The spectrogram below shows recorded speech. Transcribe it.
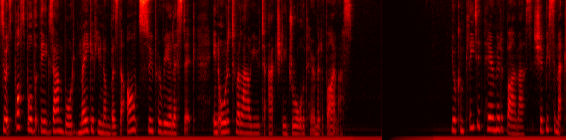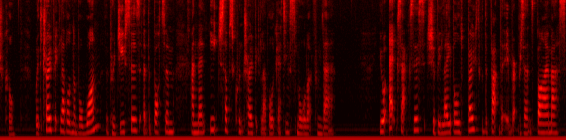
So it's possible that the exam board may give you numbers that aren't super realistic in order to allow you to actually draw the pyramid of biomass. Your completed pyramid of biomass should be symmetrical, with trophic level number 1, the producers, at the bottom, and then each subsequent trophic level getting smaller from there. Your x-axis should be labelled both with the fact that it represents biomass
